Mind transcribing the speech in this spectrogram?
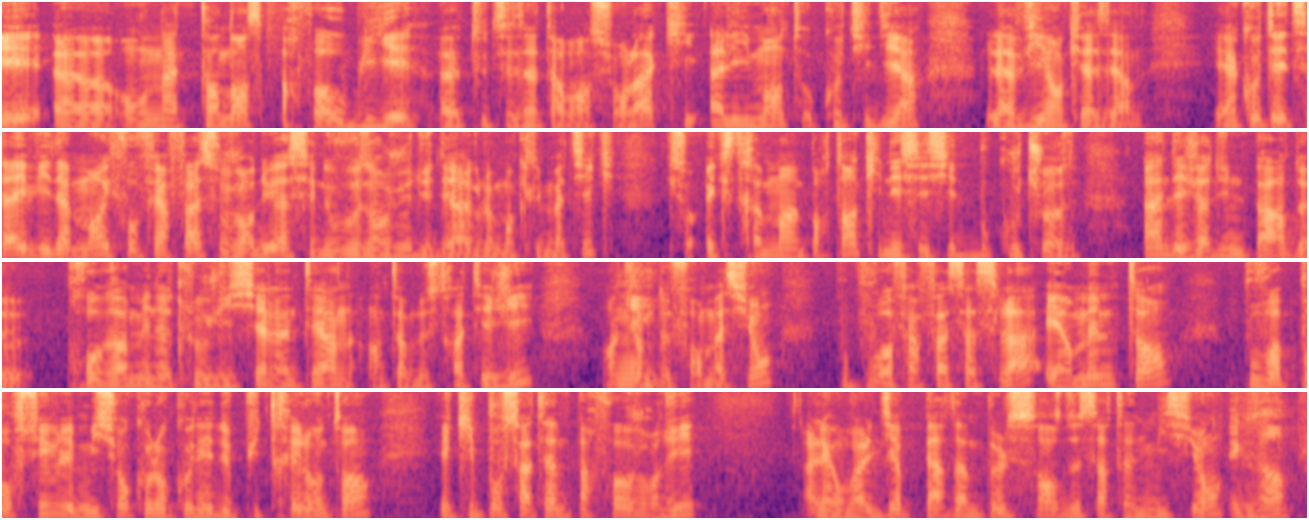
Et euh, on a tendance parfois à oublier euh, toutes ces interventions-là qui alimentent au quotidien la vie en caserne. Et à côté de ça, évidemment, il faut faire face aujourd'hui à ces nouveaux enjeux du dérèglement climatique qui sont extrêmement importants, qui nécessitent beaucoup de choses. Un, déjà d'une part, de programmer notre logiciel interne en termes de stratégie, en Oui. termes de formation, pour pouvoir faire face à cela, et en même temps, pouvoir poursuivre les missions que l'on connaît depuis très longtemps et qui, pour certaines, parfois aujourd'hui, allez, on va le dire, perdent un peu le sens de certaines missions. Exemple?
